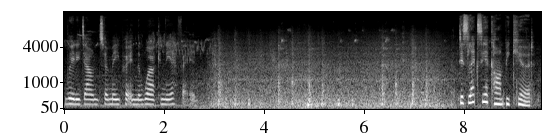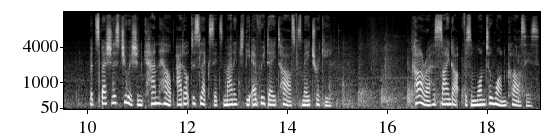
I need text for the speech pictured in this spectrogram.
really down to me putting the work and the effort in. Dyslexia can't be cured, but specialist tuition can help adult dyslexics manage the everyday tasks made tricky. Kara has signed up for some one to one classes.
